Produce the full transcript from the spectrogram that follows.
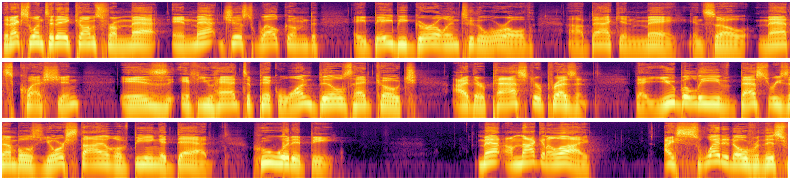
The next one today comes from Matt, and Matt just welcomed a baby girl into the world uh, back in May. And so Matt's question is if you had to pick one Bills head coach, either past or present, that you believe best resembles your style of being a dad, who would it be? Matt, I'm not going to lie. I sweated over this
